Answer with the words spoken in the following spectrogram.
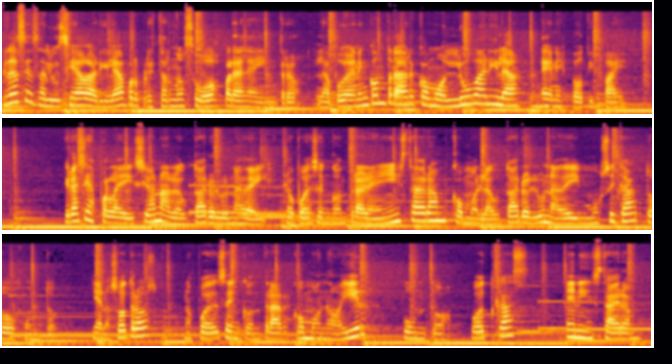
Gracias a Lucía Barilá por prestarnos su voz para la intro. La pueden encontrar como Lu Barilá en Spotify. Gracias por la edición a Lautaro Luna Day. Lo puedes encontrar en Instagram como Lautaro Luna Day Música, todo junto. Y a nosotros nos puedes encontrar como noir.podcast en Instagram.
